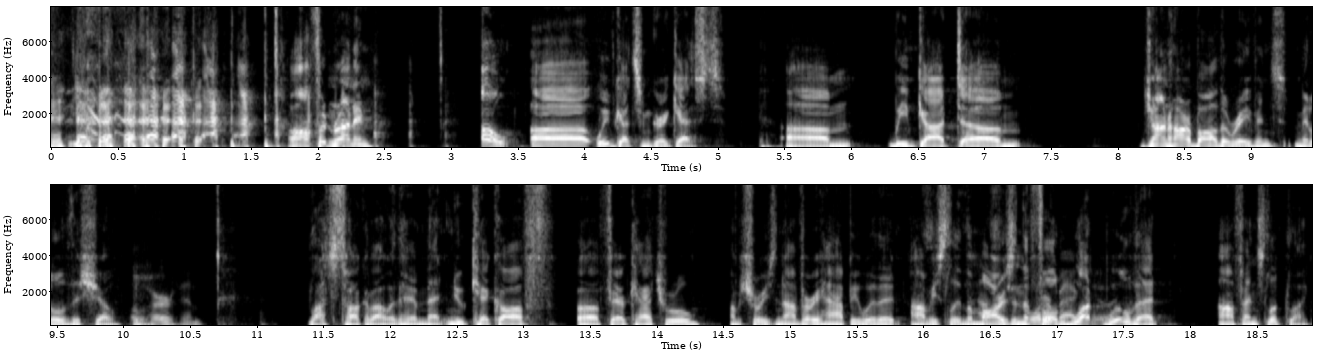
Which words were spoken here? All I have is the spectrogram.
Off and running. Oh, uh, we've got some great guests. Um, we've got um, John Harbaugh, the Ravens, middle of the show. oh, heard of him. Lots to talk about with him. That new kickoff uh, fair catch rule. I'm sure he's not very happy with it. Obviously, Lamar's in the fold. What doing? will that offense look like?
